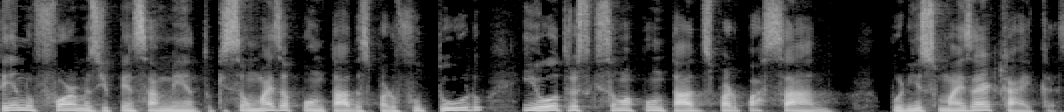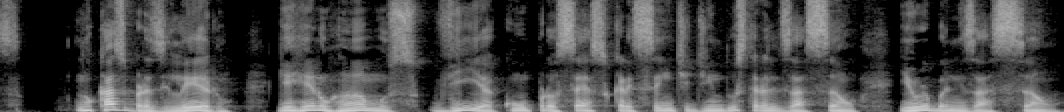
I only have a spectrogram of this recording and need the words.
tendo formas de pensamento que são mais apontadas para o futuro e outras que são apontadas para o passado, por isso mais arcaicas. No caso brasileiro, Guerreiro Ramos via com o processo crescente de industrialização e urbanização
